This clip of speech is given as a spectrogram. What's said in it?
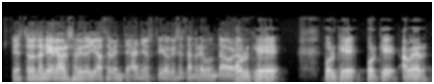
Hostia, esto lo tendría que haber sabido yo hace 20 años, tío. ¿Qué es esta pregunta ahora? Porque, porque, porque, a ver,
